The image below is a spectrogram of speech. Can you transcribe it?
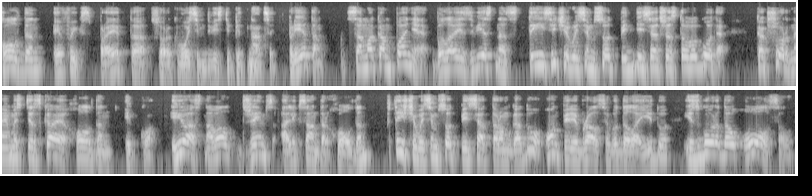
Holden FX проекта 48215. При этом сама компания была известна с 1856 года как шорная мастерская Holden Co. Ее основал Джеймс Александр Холден. В 1852 году он перебрался в Адалаиду из города Уолсал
